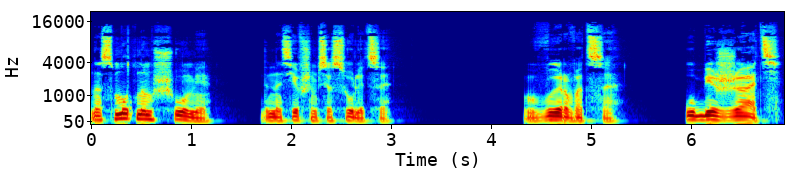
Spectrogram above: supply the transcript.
на смутном шуме, доносившемся с улицы. Вырваться, убежать,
